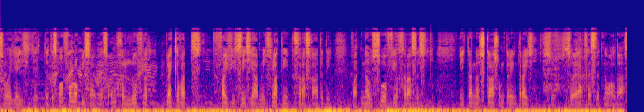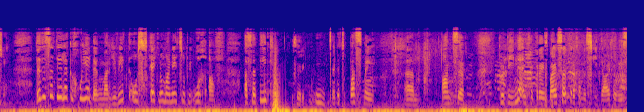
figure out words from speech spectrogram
So jy, jy dit is maar volop hierso en is ongelooflik plekke wat 5 6 jaar nie glad nie gras gehad het nie wat nou soveel gras is jy kan nou skaars omtrent reis so so erg is dit nou al daarso Dit is natuurlik 'n goeie ding, maar jy weet ons kyk nou maar net so op die oog af. As natuur sorry, mm, ek het sopas my ehm um, aanse proteïene ingekry. Is baie soutrig en miskien daai gewees.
